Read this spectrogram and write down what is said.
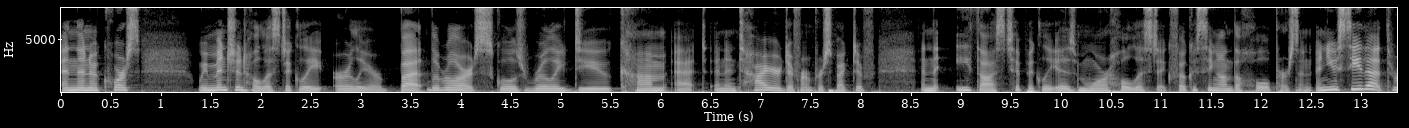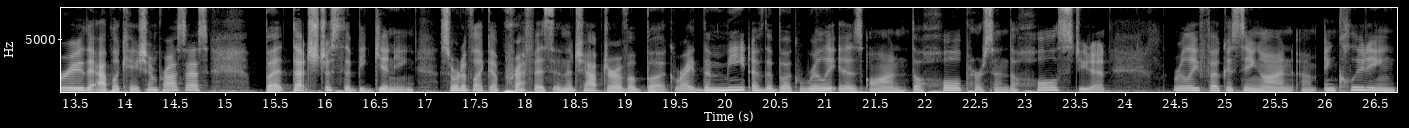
And then, of course, we mentioned holistically earlier, but liberal arts schools really do come at an entire different perspective, and the ethos typically is more holistic, focusing on the whole person. And you see that through the application process, but that's just the beginning, sort of like a preface in the chapter of a book, right? The meat of the book really is on the whole person, the whole student really focusing on um, including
